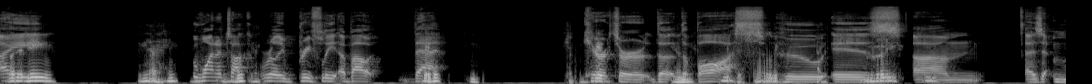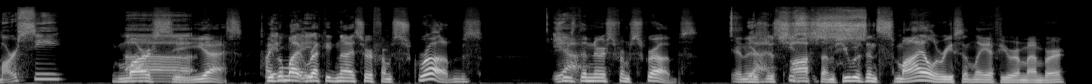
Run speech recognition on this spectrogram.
I want to talk really briefly about that character, the the boss, who is um, is it Marcy? Marcy, uh, yes. People might by, recognize her from Scrubs. She's yeah. the nurse from Scrubs, and yeah, is just awesome. She was in Smile recently, if you remember.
